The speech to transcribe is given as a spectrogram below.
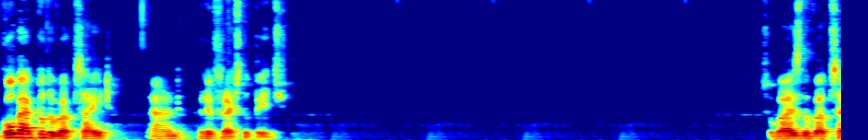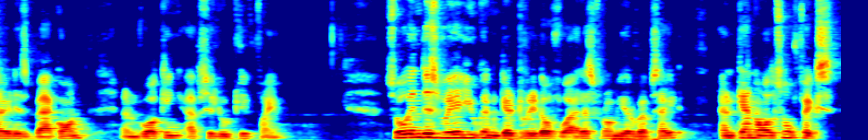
Go back to the website and refresh the page. So guys, the website is back on and working absolutely fine. So in this way, you can get rid of virus from your website and can also fix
